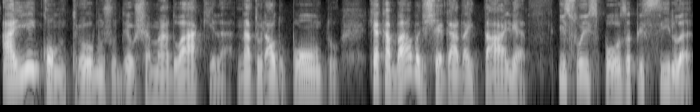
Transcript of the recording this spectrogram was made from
Aí encontrou um judeu chamado Áquila, natural do Ponto, que acabava de chegar da Itália, e sua esposa Priscila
